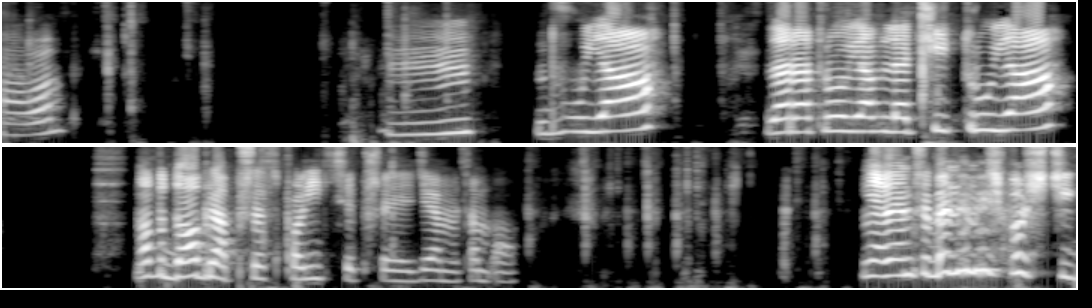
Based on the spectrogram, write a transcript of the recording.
o. Mm, dwuja. Zaraz truja wleci, truja. No dobra, przez policję przejedziemy tam, o. Nie wiem, czy będę mieć pościg.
